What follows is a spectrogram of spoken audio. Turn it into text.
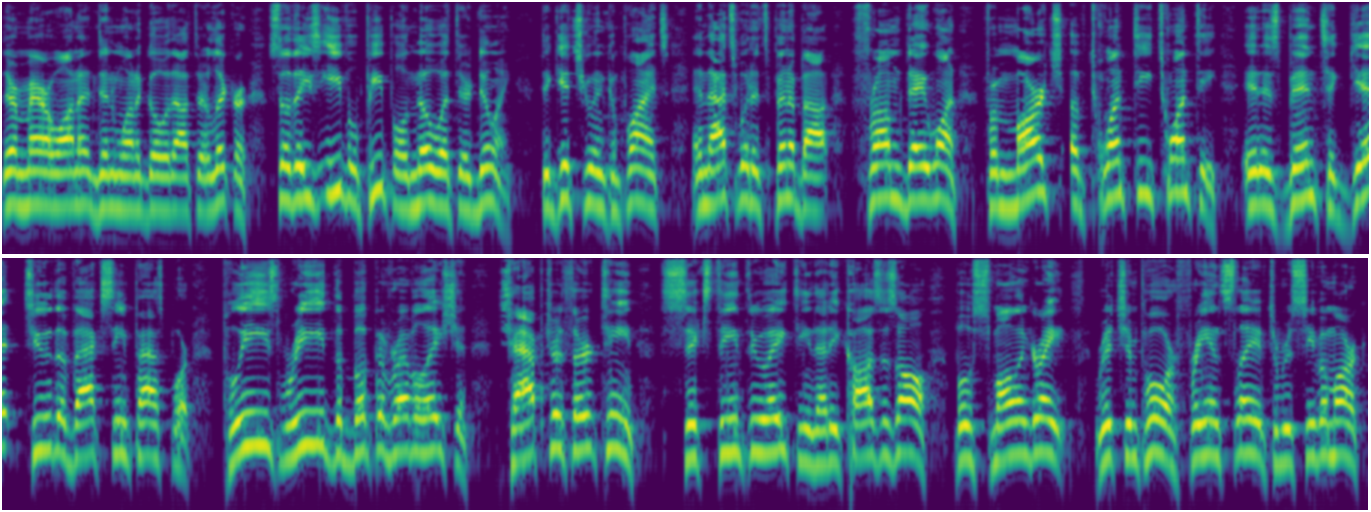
their marijuana and didn't want to go without their liquor. So these evil people know what they're doing to get you in compliance. And that's what it's been about from day one. From March of 2020, it has been to get to the vaccine passport. Please read the book of Revelation, chapter 13, 16 through 18, that he causes all, both small and great, rich and poor, free and slave, to receive a mark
